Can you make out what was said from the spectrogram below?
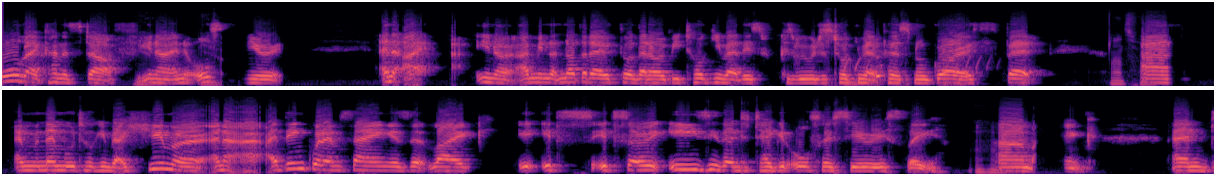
all that kind of stuff you know and also you're and i you know i mean not that i thought that i would be talking about this because we were just talking about personal growth but That's fine. um, and then we we're talking about humor and I, I think what i'm saying is that like it, it's it's so easy then to take it all so seriously Mhm. um, i think and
